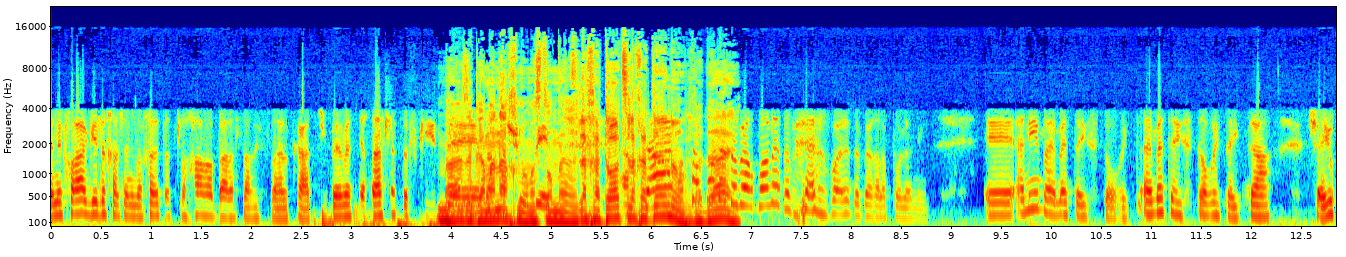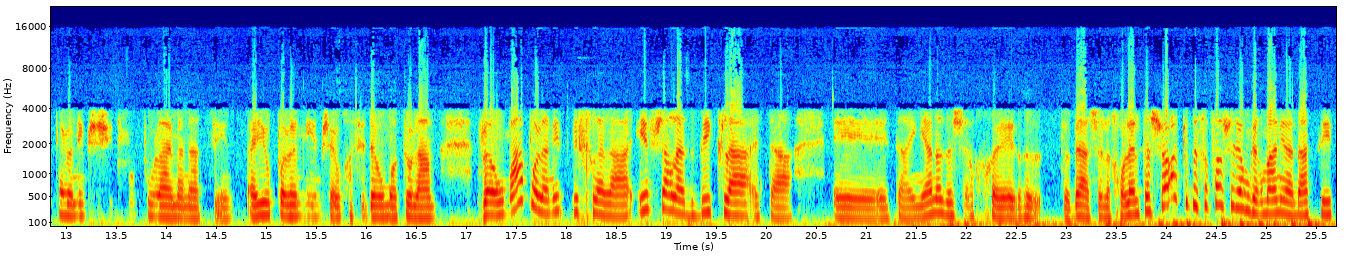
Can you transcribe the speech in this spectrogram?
אני יכולה להגיד לך שאני מאחלת הצלחה רבה לשר ישראל כץ, שבאמת נכנס לתפקיד... מה, זה גם אנחנו, מה זאת אומרת? הצלחתו, הצלחתנו, ודאי. בוא נדבר על הפולנים. אה, אני עם האמת ההיסטורית. האמת ההיסטורית הייתה שהיו פולנים ששיתפו פעולה עם הנאצים, היו פולנים שהיו חסידי אומות עולם, והאומה הפולנית בכללה, אי אפשר להדביק לה את, ה, את העניין הזה של אתה יודע, של לחולל את השואה, כי בסופו של יום גרמניה הנאצית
